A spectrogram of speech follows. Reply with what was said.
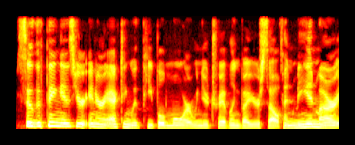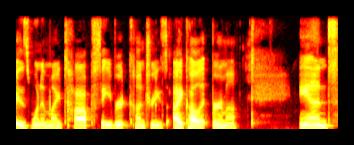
So the thing is, you're interacting with people more when you're traveling by yourself. And Myanmar is one of my top favorite countries. I call it Burma. And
